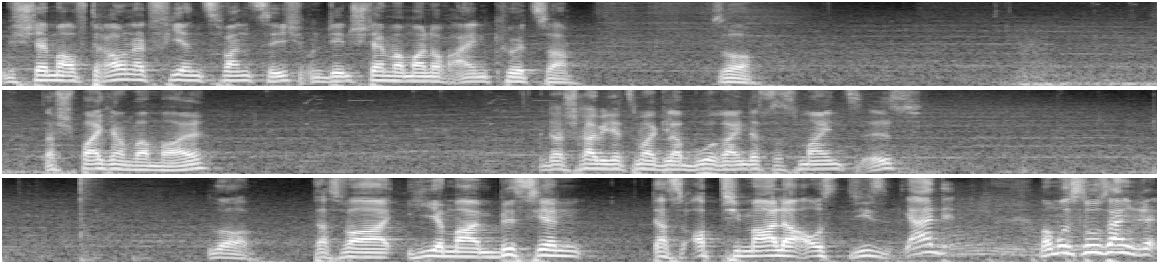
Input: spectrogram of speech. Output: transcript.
Wir stellen mal auf 324 und den stellen wir mal noch einen kürzer. So. Das speichern wir mal. Da schreibe ich jetzt mal Glabur rein, dass das meins ist. So. Das war hier mal ein bisschen das Optimale aus diesem... Ja, man muss so sagen, Re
